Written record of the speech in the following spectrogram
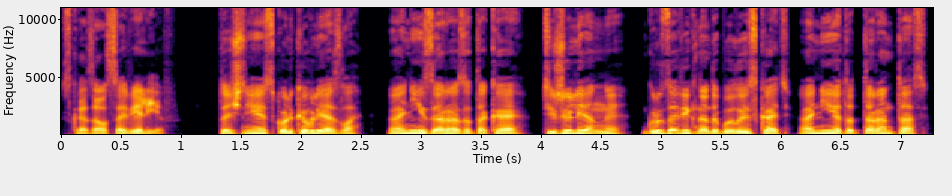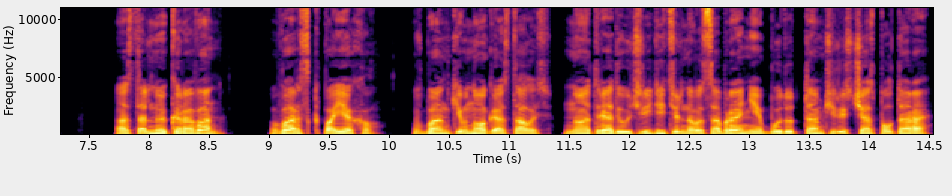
сказал Савельев. Точнее, сколько влезло. Они, зараза такая, тяжеленные. Грузовик надо было искать, а не этот тарантас. Остальной караван в Арск поехал. В банке много осталось, но отряды учредительного собрания будут там через час-полтора.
